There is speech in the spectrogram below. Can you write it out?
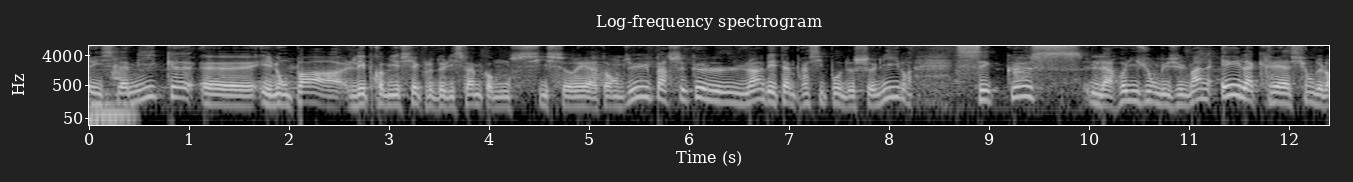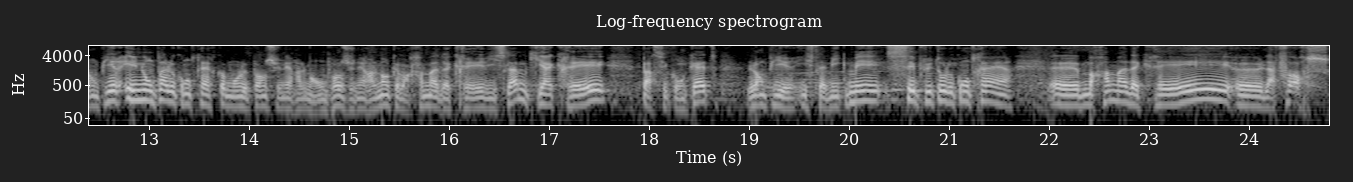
islamique euh, et non pas les premiers siècles de l'islam comme on s'y serait attendu, parce que l'un des thèmes principaux de ce livre, c'est que la religion musulmane est la création de l'Empire et non pas le contraire comme on le pense généralement. On pense généralement que Mohammed a créé l'islam, qui a créé par ses conquêtes l'Empire islamique. Mais c'est plutôt le contraire. Euh, Mohammed a créé euh, la force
